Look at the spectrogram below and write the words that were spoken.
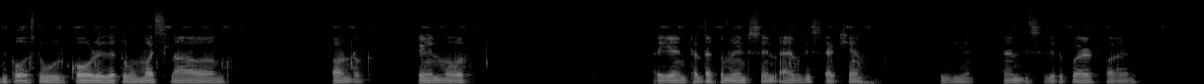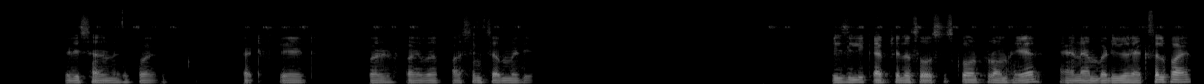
Because to code is too much long. Can't explain more. I enter the comments in every section. Easy and this is the required file. Addition required certificate required file by passing submit easily capture the source code from here and embed your excel file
